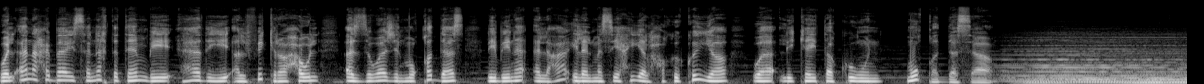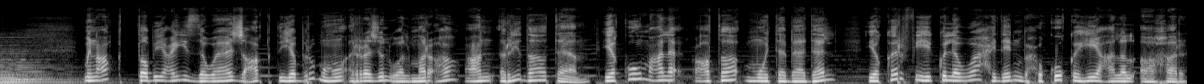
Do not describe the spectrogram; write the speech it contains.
والآن أحبائي سنختتم بهذه الفكرة حول الزواج المقدس لبناء العائلة المسيحية الحقيقية ولكي تكون مقدسة. من عقد طبيعي الزواج عقد يبرمه الرجل والمرأة عن رضا تام. يقوم على عطاء متبادل يقر فيه كل واحد بحقوقه على الآخر.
